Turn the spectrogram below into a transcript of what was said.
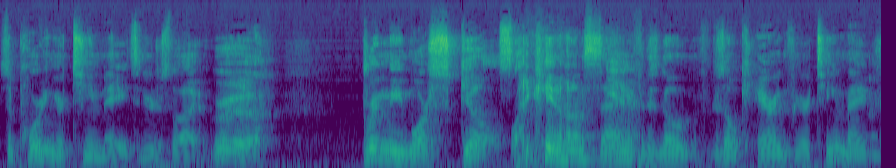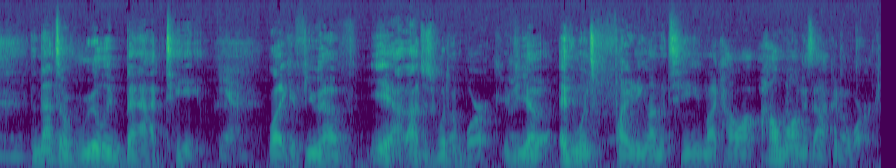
supporting your teammates and you're just like, "Ugh, bring me more skills, like you know what I'm saying? Yeah. If there's no if there's no caring for your teammate, mm-hmm. then that's a really bad team. yeah. Like if you have, yeah, that just wouldn't work. If you have mm-hmm. everyone's fighting on the team, like how how long is that gonna work?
